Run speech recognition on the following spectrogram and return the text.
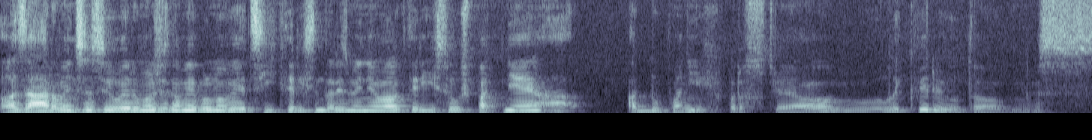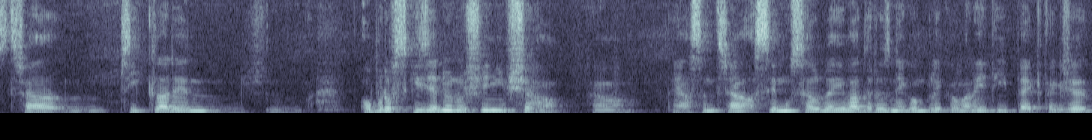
ale zároveň jsem si uvědomil, že tam je plno věcí, které jsem tady zmiňoval, které jsou špatně a, a jdu po nich prostě, jo? likviduju to. Třeba příklady obrovský zjednodušení všeho. Jo? Já jsem třeba asi musel bývat hrozně komplikovaný týpek, takže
